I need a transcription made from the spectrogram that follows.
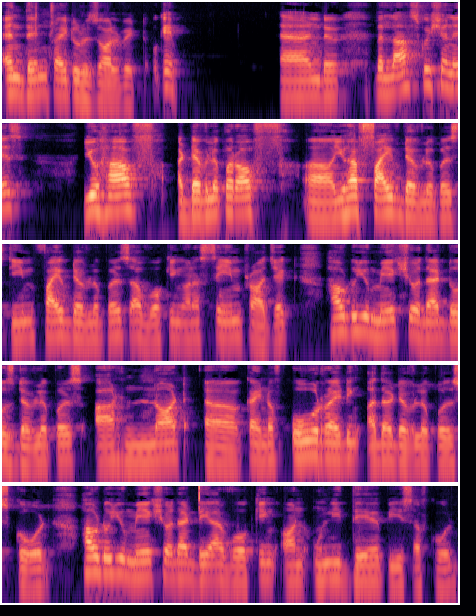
and then try to resolve it okay? And uh, the last question is you have a developer of uh, you have five developers team. Five developers are working on a same project. How do you make sure that those developers are not uh, kind of overriding other developers code? How do you make sure that they are working on only their piece of code?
